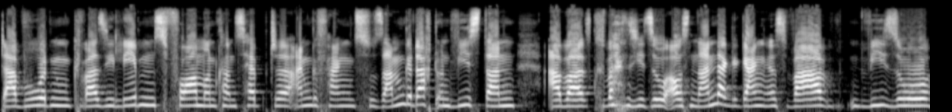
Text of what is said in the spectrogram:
da wurden quasi Lebensformen und Konzepte angefangen zusammengedacht und wie es dann aber quasi so auseinandergegangen ist, war wie so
